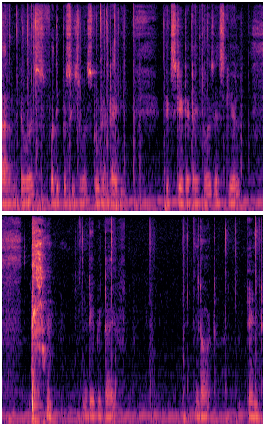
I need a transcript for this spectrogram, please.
parameter was for the procedure was student id its data type was sql db type dot int.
